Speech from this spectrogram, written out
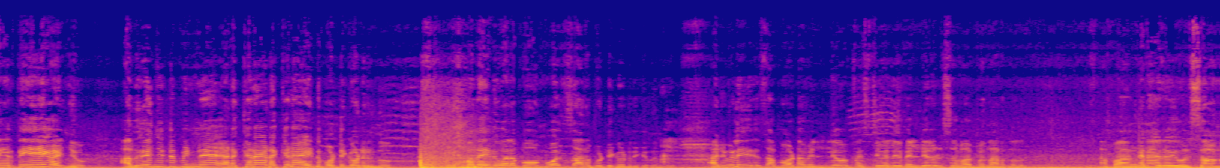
നേരത്തെ കഴിഞ്ഞു. അത് കഴിഞ്ഞിട്ട് പിന്നെ ഇടയ്ക്കിടെ ഇടയ്ക്കിടെ ആയിട്ട് പൊട്ടിക്കൊണ്ടിരുന്നു. ഇപ്പൊ ഇതുപോലെ ബോംബ് പോലത്തെ സാധനം പൊട്ടിക്കൊണ്ടിരിക്കുന്നുണ്ട്. അടിപൊളി സംഭവം വലിയ ഫെസ്റ്റിവൽ വലിയൊരു ഉത്സവം ഇപ്പൊ നടന്നത്. അപ്പൊ അങ്ങനെ ഒരു ഉത്സവം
